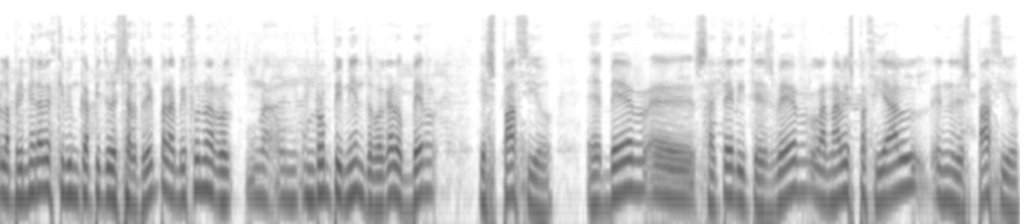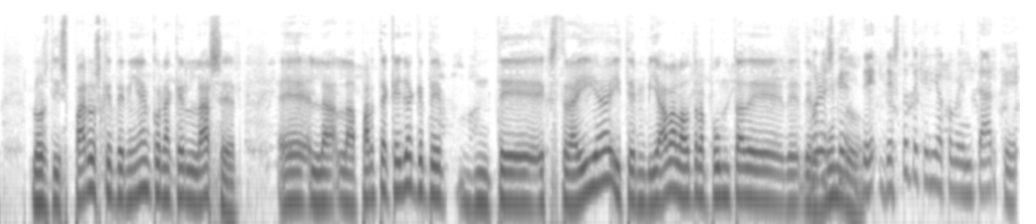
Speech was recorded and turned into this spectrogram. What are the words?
la primera vez que vi un capítulo de Star Trek, para mí fue una una- un, un rompimiento, porque claro, ver espacio, eh, ver eh, satélites, ver la nave espacial en el espacio, los disparos que tenían con aquel láser, eh, la, la parte aquella que te, te extraía y te enviaba a la otra punta de- de- del bueno, mundo. es que de, de esto te quería comentar que,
